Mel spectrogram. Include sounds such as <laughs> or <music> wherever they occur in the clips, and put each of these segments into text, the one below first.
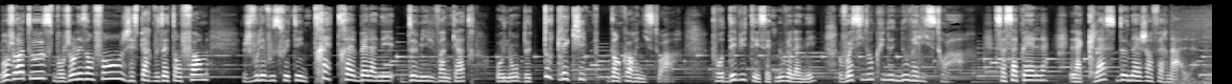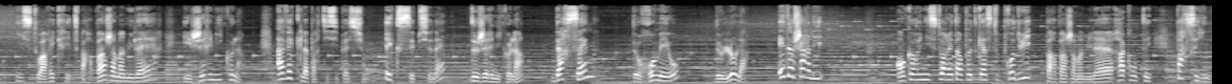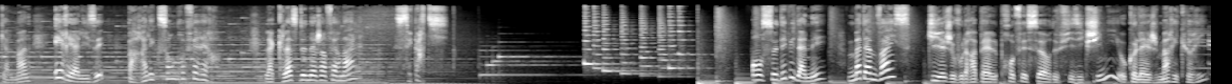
Bonjour à tous, bonjour les enfants, j'espère que vous êtes en forme. Je voulais vous souhaiter une très très belle année 2024 au nom de toute l'équipe d'Encore une histoire. Pour débuter cette nouvelle année, voici donc une nouvelle histoire. Ça s'appelle La classe de neige infernale. Histoire écrite par Benjamin Muller et Jérémy Collin, avec la participation exceptionnelle de Jérémy Collin, d'Arsène, de Roméo, de Lola et de Charlie. Encore une histoire est un podcast produit par Benjamin Muller, raconté par Céline Kallmann et réalisé par Alexandre Ferreira. La classe de neige infernale, c'est parti. En ce début d'année, Madame Weiss, qui est, je vous le rappelle, professeure de physique-chimie au collège Marie Curie,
